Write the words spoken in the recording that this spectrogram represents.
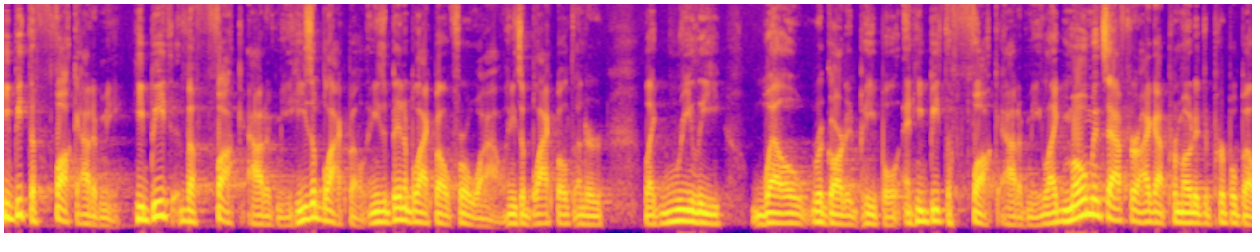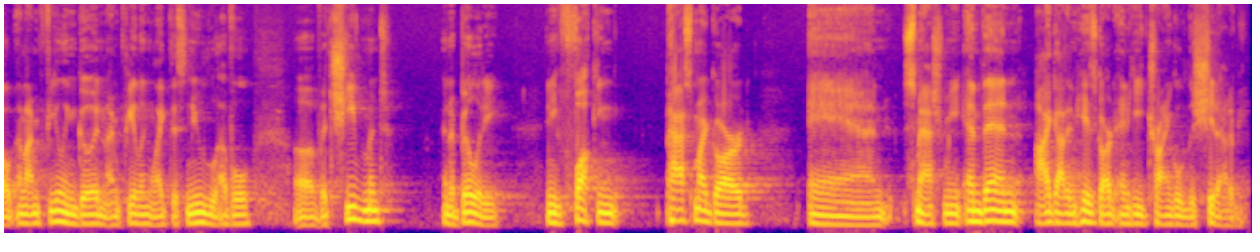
he beat the fuck out of me. He beat the fuck out of me. He's a black belt and he's been a black belt for a while and he's a black belt under like really well regarded people and he beat the fuck out of me. Like moments after i got promoted to purple belt and i'm feeling good and i'm feeling like this new level of achievement and ability and he fucking passed my guard and smashed me. And then I got in his guard and he triangled the shit out of me.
